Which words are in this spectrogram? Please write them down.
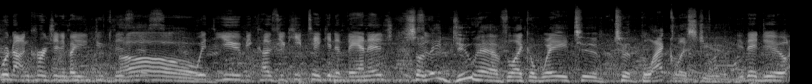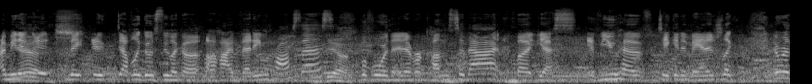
we're not encouraging anybody to do business Oh. with you because you keep taking advantage. So they do have like a way to to blacklist you. They do. I mean, Yes. it, it, they, it definitely goes through like a, a high vetting process Yeah. before it ever comes to that. But yes, if you have taken advantage, like there were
